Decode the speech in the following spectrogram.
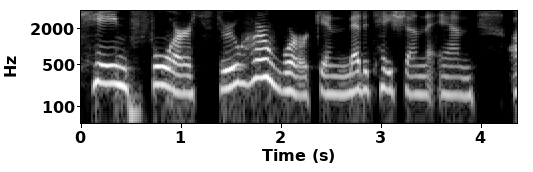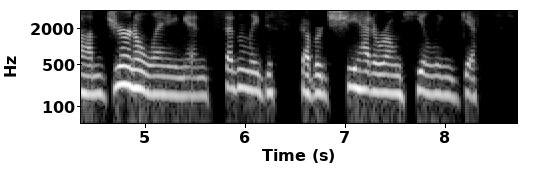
came forth through her work in meditation and um, journaling and suddenly discovered she had her own healing gifts.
